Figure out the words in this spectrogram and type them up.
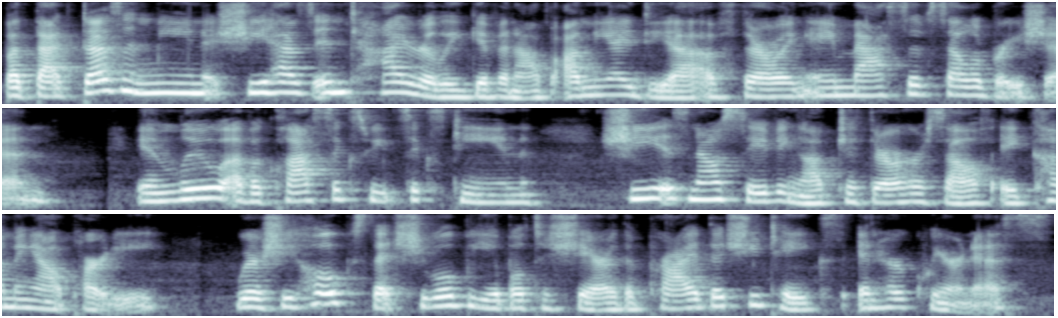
But that doesn't mean she has entirely given up on the idea of throwing a massive celebration. In lieu of a classic Sweet 16, she is now saving up to throw herself a coming out party, where she hopes that she will be able to share the pride that she takes in her queerness,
